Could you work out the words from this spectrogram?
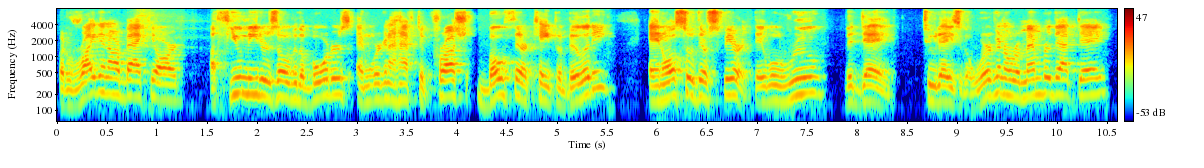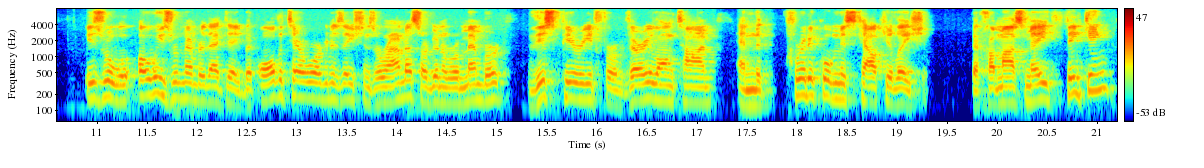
but right in our backyard, a few meters over the borders, and we're going to have to crush both their capability and also their spirit. They will rue the day two days ago. We're going to remember that day. Israel will always remember that day, but all the terror organizations around us are going to remember this period for a very long time and the critical miscalculation that Hamas made, thinking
